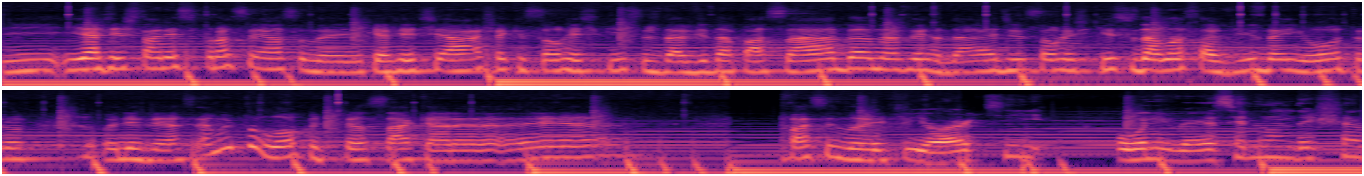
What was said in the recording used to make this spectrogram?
E, e, a gente está nesse processo, né? Em que a gente acha que são resquícios da vida passada, na verdade, são resquícios da nossa vida em outro universo. É muito louco de pensar, cara. É fascinante. O pior que o universo ele não deixa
